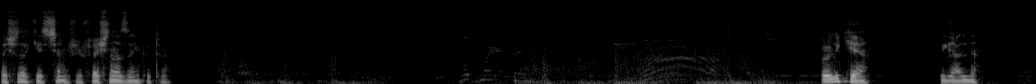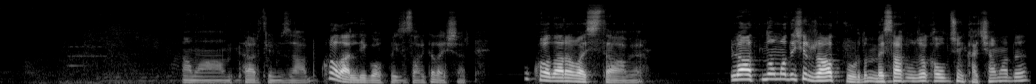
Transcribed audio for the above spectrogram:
Flash'ı da keseceğim şu. Flash'ın az en kötü. Öldü ki. Bir geldi. Tamam tertemiz abi. Bu kadar League of Legends arkadaşlar. Bu kadar basit abi. Platin olmadığı için rahat vurdum. Mesafe uzak olduğu için kaçamadı.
